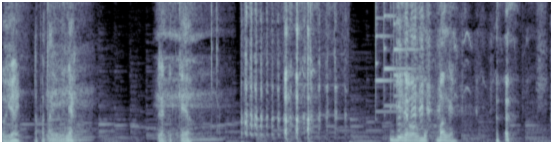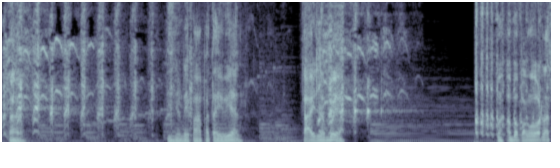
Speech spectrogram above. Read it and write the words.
O yan, napatayo niya. Lagot kayo. Ginawang mukbang eh. ah. Hindi nyo na ipapatayo yan. Kain lang boy ah. Mahaba pang oras.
